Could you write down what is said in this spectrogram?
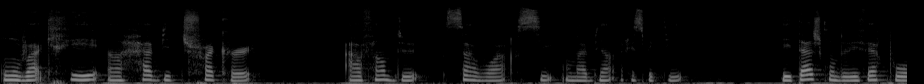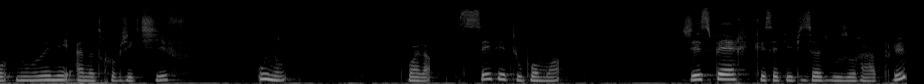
On va créer un habit tracker afin de savoir si on a bien respecté les tâches qu'on devait faire pour nous mener à notre objectif ou non. Voilà, c'était tout pour moi. J'espère que cet épisode vous aura plu.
